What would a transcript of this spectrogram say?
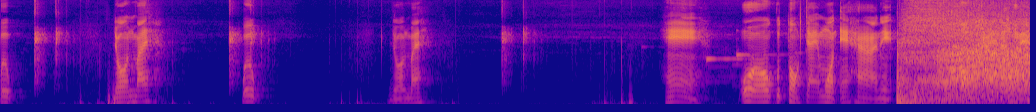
ปึ๊บโยนไปปึ๊บโยนไปแฮ่ โอ้โอ้กูตกใจหมดไอ้ห่านี่ตกใจจังเลย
